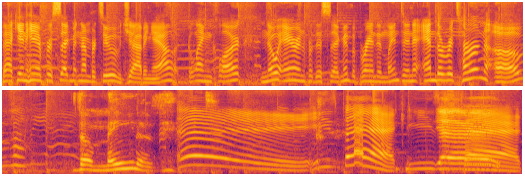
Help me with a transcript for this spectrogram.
Back in here for segment number two of Jobbing Out. Glenn Clark, no Aaron for this segment, but Brandon Linton, and the return of. The main event. Hey! He's back! He's Yay! back!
